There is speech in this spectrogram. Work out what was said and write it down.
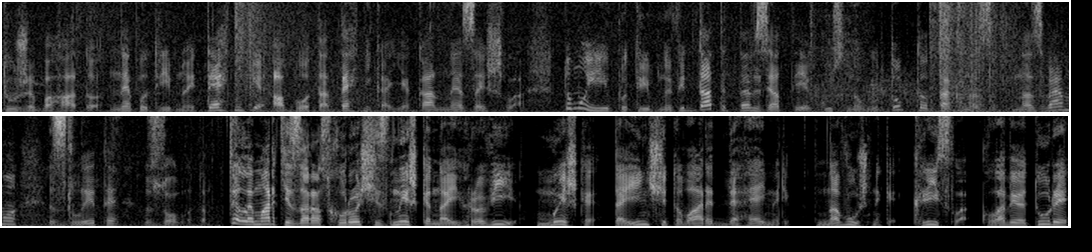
Дуже багато непотрібної техніки або та техніка, яка не зайшла. Тому її потрібно віддати та взяти якусь нову. Тобто так наз- назвемо злите золото. В Телемарті зараз хороші знижки на ігрові, мишки та інші товари для геймерів, навушники, крісла, клавіатури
